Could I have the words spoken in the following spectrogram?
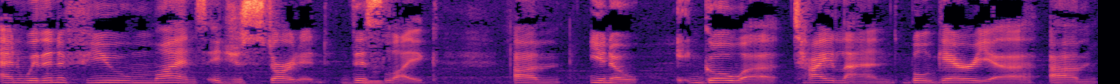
and within a few months it just started this like um you know goa thailand bulgaria um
